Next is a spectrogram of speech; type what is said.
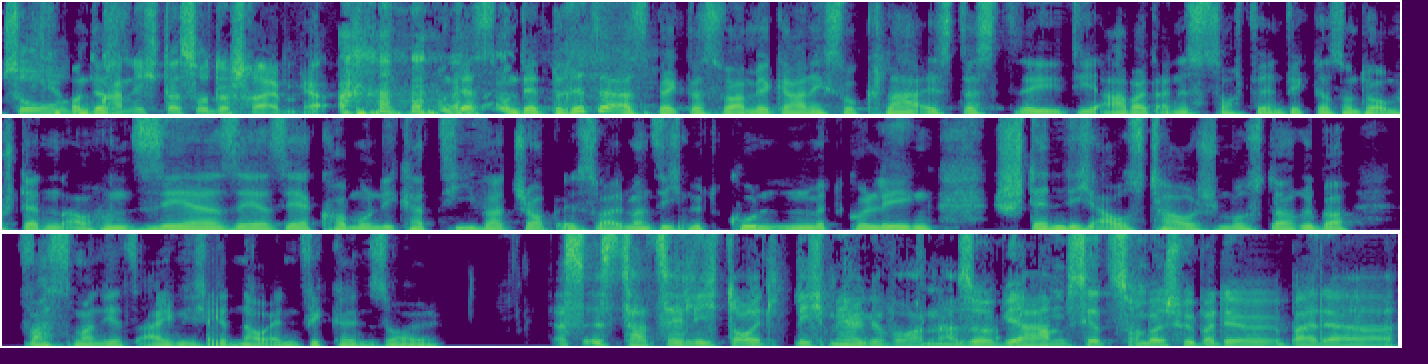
so und das, kann ich das unterschreiben, ja. Und, das, und der dritte Aspekt, das war mir gar nicht so klar, ist, dass die, die Arbeit eines Softwareentwicklers unter Umständen auch ein sehr, sehr, sehr kommunikativer Job ist, weil man sich mit Kunden, mit Kollegen ständig austauschen muss darüber, was man jetzt eigentlich genau entwickeln soll. Das ist tatsächlich deutlich mehr geworden. Also wir haben es jetzt zum Beispiel bei der bei der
